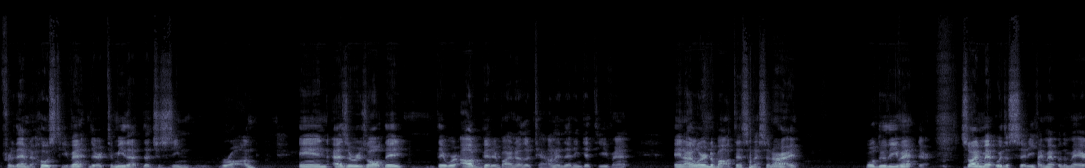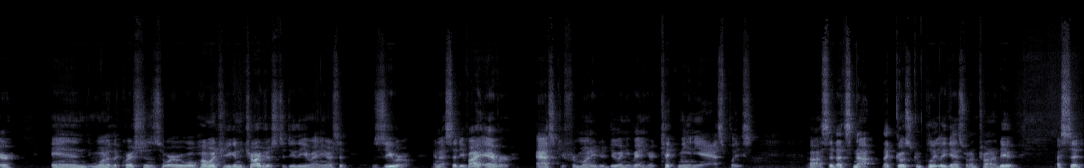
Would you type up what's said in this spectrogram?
for them to host the event there, to me that that just seemed wrong. And as a result, they they were outbidded by another town and they didn't get the event. And I learned about this and I said, all right, we'll do the event there. So I met with the city, I met with the mayor, and one of the questions were, well, how much are you going to charge us to do the event here? I said, zero. And I said, if I ever ask you for money to do an event here, kick me in the ass, please. Uh, I said, that's not, that goes completely against what I'm trying to do. I said,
